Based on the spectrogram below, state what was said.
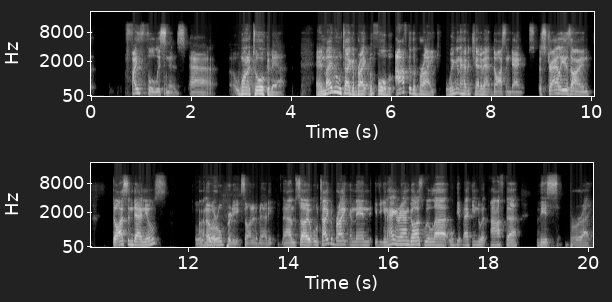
faithful listeners uh, want to talk about, and maybe we'll take a break before, but after the break, we're going to have a chat about Dyson Daniels, Australia's own Dyson Daniels. Ooh, I know boy. we're all pretty excited about it. Um, so we'll take a break, and then if you can hang around, guys, we'll uh, we'll get back into it after this break.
